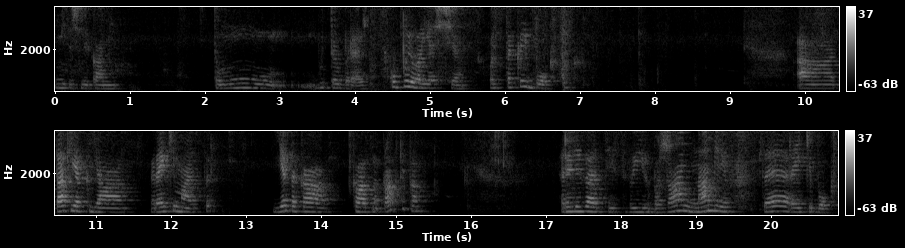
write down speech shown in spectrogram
місячний камінь. Тому будьте обережні. Купила я ще ось такий боксик. Так як я рейкі майстер, є така класна практика реалізації своїх бажань, намірів це рейкі бокс.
